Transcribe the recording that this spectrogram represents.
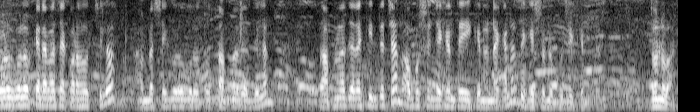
গরুগুলো কেনাবেচা করা হচ্ছিল আমরা সেই গরুগুলো তথ্য আপনাদের দিলাম। তো আপনারা যারা কিনতে চান অবশ্যই যেখান থেকে কেনেন না কেন দেখে শুনে বুঝে কিনবেন। ধন্যবাদ।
